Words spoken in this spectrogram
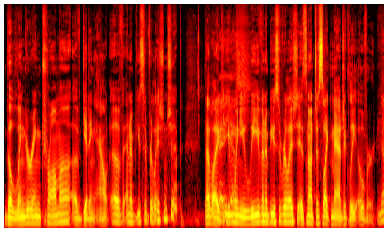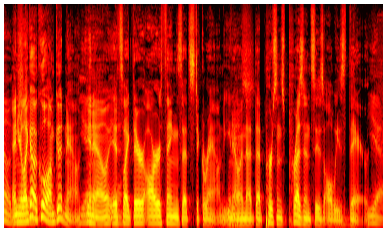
the lingering trauma of getting out of an abusive relationship. That like Okay, even when you leave an abusive relationship, it's not just like magically over. No, and you're like, still- oh, cool, I'm good now. Yeah, you know, yeah. it's like there are things that stick around. You know, and that that person's presence is always there. yeah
